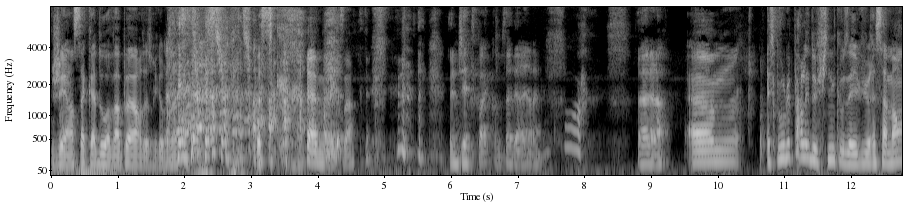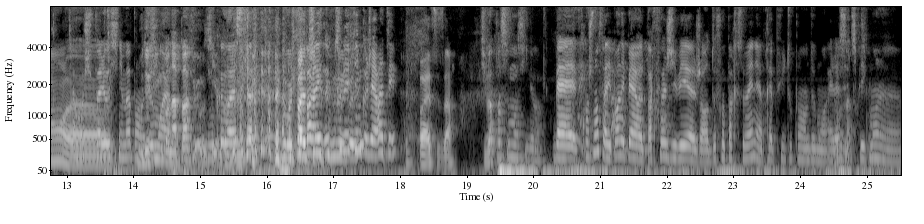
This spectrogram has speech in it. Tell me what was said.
J'ai un sac à dos à vapeur, des trucs comme ça. tu, tu, passes crème avec ça. Un jetpack comme ça derrière là. Ah là là. Euh, Est-ce que vous voulez parler de films que vous avez vus récemment euh... Moi, je suis pas allé au cinéma pendant Ou des deux films mois. qu'on n'a pas vus aussi. Donc, ouais, ça. vous je peux parler de, tous les films que j'ai ratés. Ouais, c'est ça. Tu vas pas souvent au cinéma Ben, franchement, ça dépend des périodes. Parfois, j'y vais euh, genre deux fois par semaine et après plus du tout pendant deux mois. Et là, c'est typiquement le...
